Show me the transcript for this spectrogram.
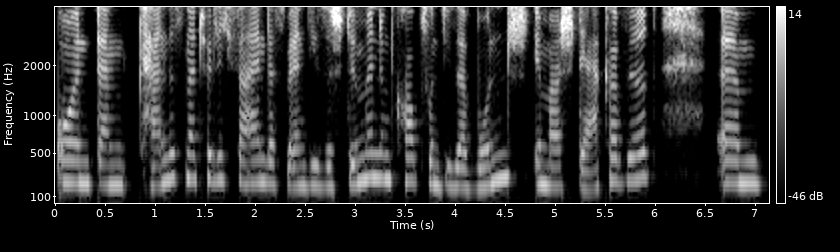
Und dann kann es natürlich sein, dass wenn diese Stimmen im Kopf und dieser Wunsch immer stärker wird, ähm,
